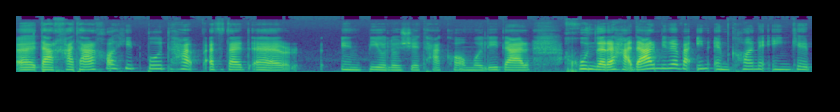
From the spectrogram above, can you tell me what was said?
در خطر خواهید بود. از در این بیولوژی تکاملی در خون داره هدر میره و این امکان اینکه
